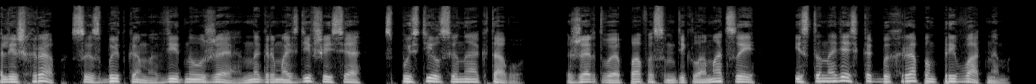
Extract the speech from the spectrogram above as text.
Лишь храп с избытком, видно уже нагромоздившийся, спустился на октаву, жертвуя пафосом декламации и становясь как бы храпом приватным,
